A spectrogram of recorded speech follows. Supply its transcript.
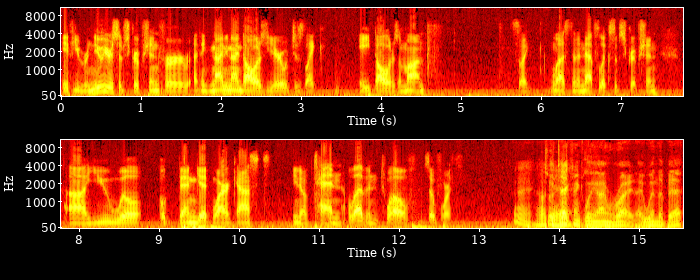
if you renew your subscription for, I think, $99 a year, which is like $8 a month, it's like less than a Netflix subscription, uh, you will then get Wirecast, you know, 10, 11, 12, so forth. Right, So technically, I'm right. I win the bet.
